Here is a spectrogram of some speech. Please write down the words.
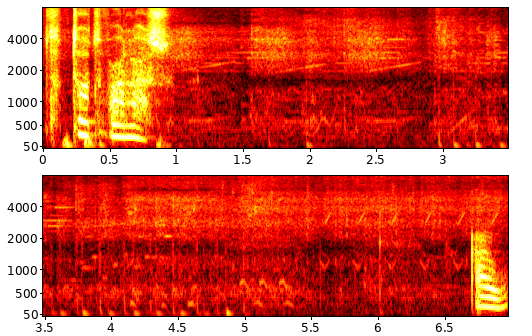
Co to odwalasz? Au.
